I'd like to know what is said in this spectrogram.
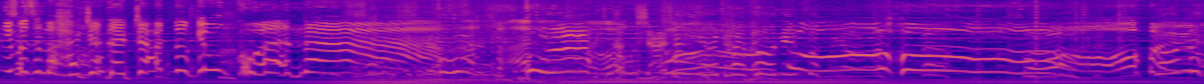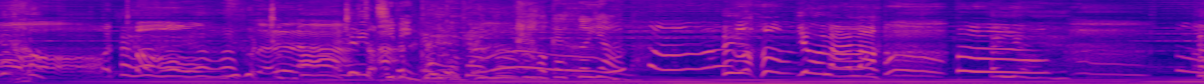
你们怎么还站在这儿？都给我滚呐！滚！太后，你怎么样？痛死了！启禀公公，太后该喝药了。哎呀，又来了！哎呀，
